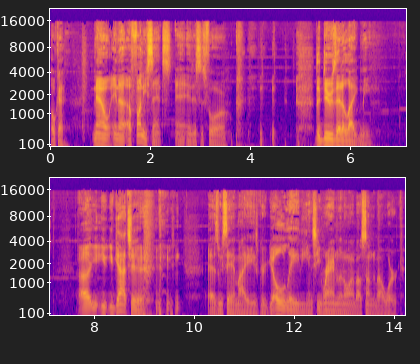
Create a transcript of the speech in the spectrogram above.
Okay. Now, in a, a funny sense, and, and this is for the dudes that are like me. Uh, you you got your, as we say in my age group, your old lady, and she rambling on about something about work.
